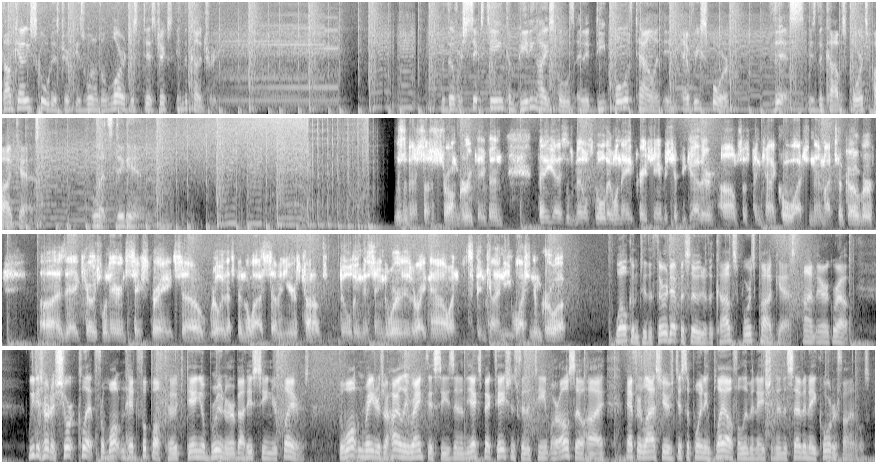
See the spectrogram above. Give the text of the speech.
Cobb County School District is one of the largest districts in the country. With over 16 competing high schools and a deep pool of talent in every sport, this is the Cobb Sports Podcast. Let's dig in. This has been such a strong group. They've been been together since middle school. They won the eighth grade championship together. Um, so it's been kind of cool watching them. I took over uh, as the head coach when they were in sixth grade. So really, that's been the last seven years, kind of building this thing to where it is right now, and it's been kind of neat watching them grow up. Welcome to the third episode of the Cobb Sports Podcast. I'm Eric Rauch. We just heard a short clip from Walton head football coach Daniel Brunner about his senior players. The Walton Raiders are highly ranked this season, and the expectations for the team are also high after last year's disappointing playoff elimination in the 7A quarterfinals.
